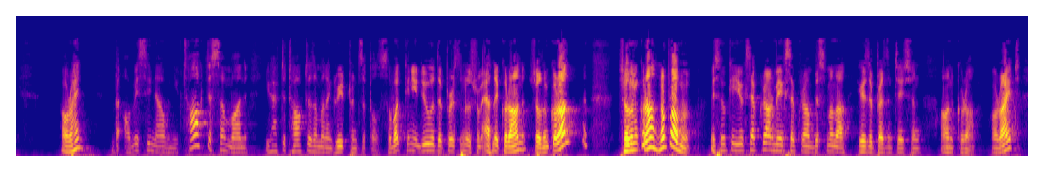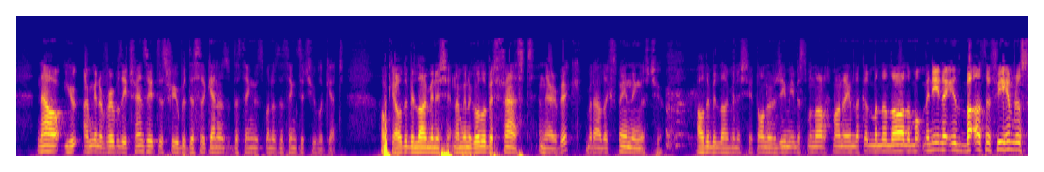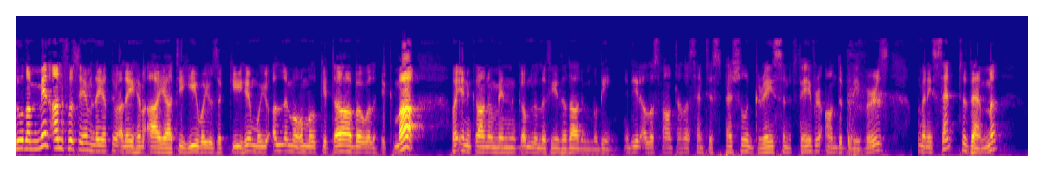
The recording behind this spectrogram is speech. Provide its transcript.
Alright? But obviously now when you talk to someone, you have to talk to them on agreed principles. So what can you do with the person who's from Ahl Quran? Show them Quran. Show them Quran. No problem. We say, okay, you accept Quran, we accept Quran. Bismillah. Here's a presentation on Quran. Alright? Now, I'm going to verbally translate this for you, but this again is the thing, is one of the things that you will get. Okay, Minash and I'm going to go a little bit fast in Arabic, but I'll explain the English to you. أعوذ بالله من الشيطان الرجيم بسم الله الرحمن الرحيم لقد من الله على المؤمنين إذ بعث فيهم رسولا من أنفسهم ليتلو عليهم آياته ويزكيهم ويعلمهم الكتاب والحكمة وإن كانوا من قبل لفي ضلال مبين Indeed Allah subhanahu wa ta'ala sent His special grace and favor on the believers when He sent to them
